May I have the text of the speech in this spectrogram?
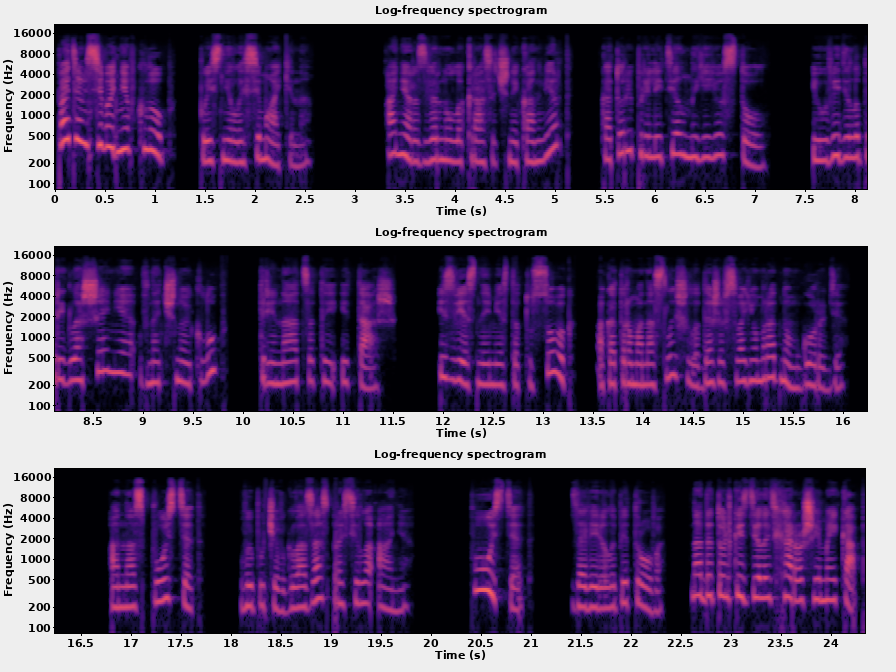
«Пойдем сегодня в клуб», — пояснила Симакина. Аня развернула красочный конверт, который прилетел на ее стол, и увидела приглашение в ночной клуб Тринадцатый этаж. Известное место тусовок, о котором она слышала даже в своем родном городе. «Она спустят?» – выпучив глаза, спросила Аня. «Пустят», – заверила Петрова. «Надо только сделать хороший мейкап.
